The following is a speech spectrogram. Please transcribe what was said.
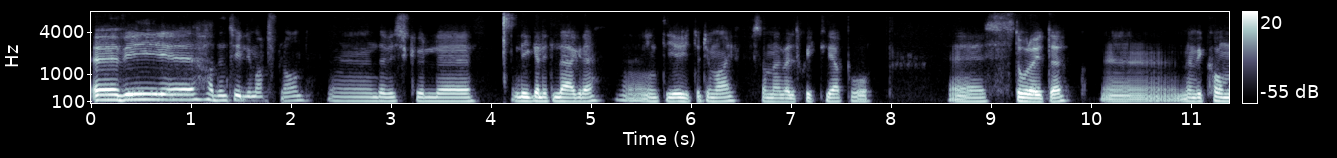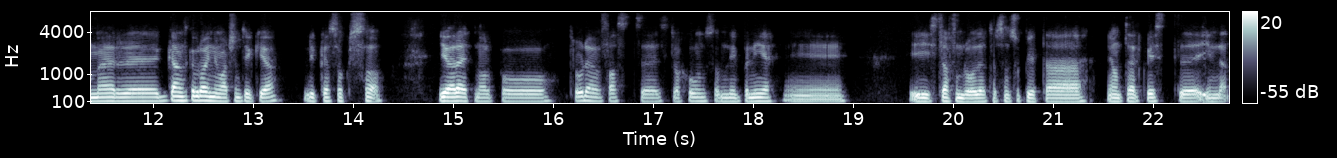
Eh, vi hade en tydlig matchplan eh, där vi skulle ligga lite lägre, inte ge ytor till MIF som är väldigt skickliga på stora ytor. Eh, men vi kommer eh, ganska bra in i matchen tycker jag. Lyckas också göra 1-0 på, tror det är en fast eh, situation som dimper ner i straffområdet och sen så petar Jonte Hellqvist in den.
